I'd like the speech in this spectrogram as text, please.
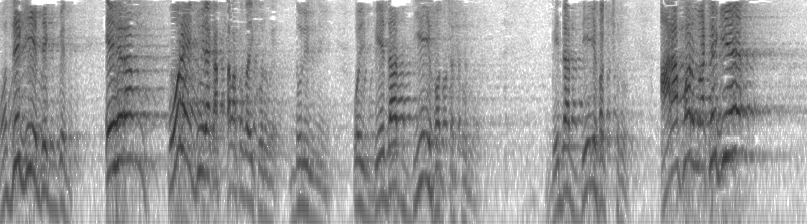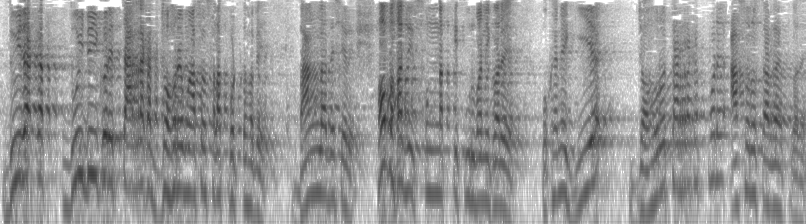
হজে গিয়ে দেখবেন, এহেরাম পরে দুই রাকাত সালাত আদায় করবে, দলিল নেই। ওই বেদাত দিয়েই হজটা শুরু। বেদাত দিয়েই হজ শুরু। আরাফার মাঠে গিয়ে দুই রাকাত, দুই দুই করে চার রাকাত জহরে মাসও সালাত পড়তে হবে। বাংলাদেশের সব হাজি সুন্নাতকে কুরবানি করে। ওখানে গিয়ে জহরও চার রাকাত পড়ে, আসরও চার রাকাত করে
